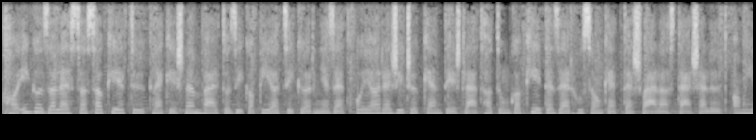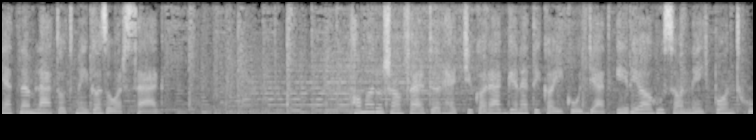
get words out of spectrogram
Ha igaza lesz a szakértőknek és nem változik a piaci környezet, olyan rezsicsökkentést láthatunk a 2022-es választás előtt, amilyet nem látott még az ország. Hamarosan feltörhetjük a rák genetikai kódját, írja a 24.hu.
